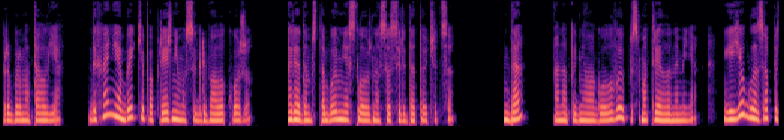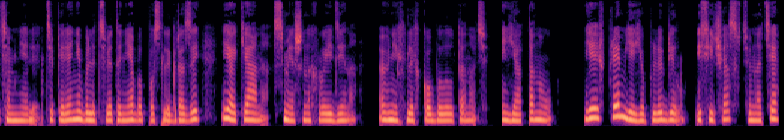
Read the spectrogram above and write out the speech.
пробормотал я. Дыхание Бекки по-прежнему согревало кожу. Рядом с тобой мне сложно сосредоточиться. Да? Она подняла голову и посмотрела на меня. Ее глаза потемнели. Теперь они были цвета неба после грозы и океана, смешанных воедино. В них легко было утонуть. И я тонул. Я и впрямь ее полюбил. И сейчас, в темноте,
